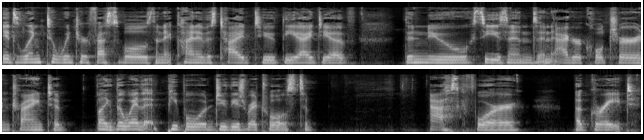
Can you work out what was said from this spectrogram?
it's linked to winter festivals and it kind of is tied to the idea of the new seasons in agriculture and trying to like the way that people would do these rituals to ask for a great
